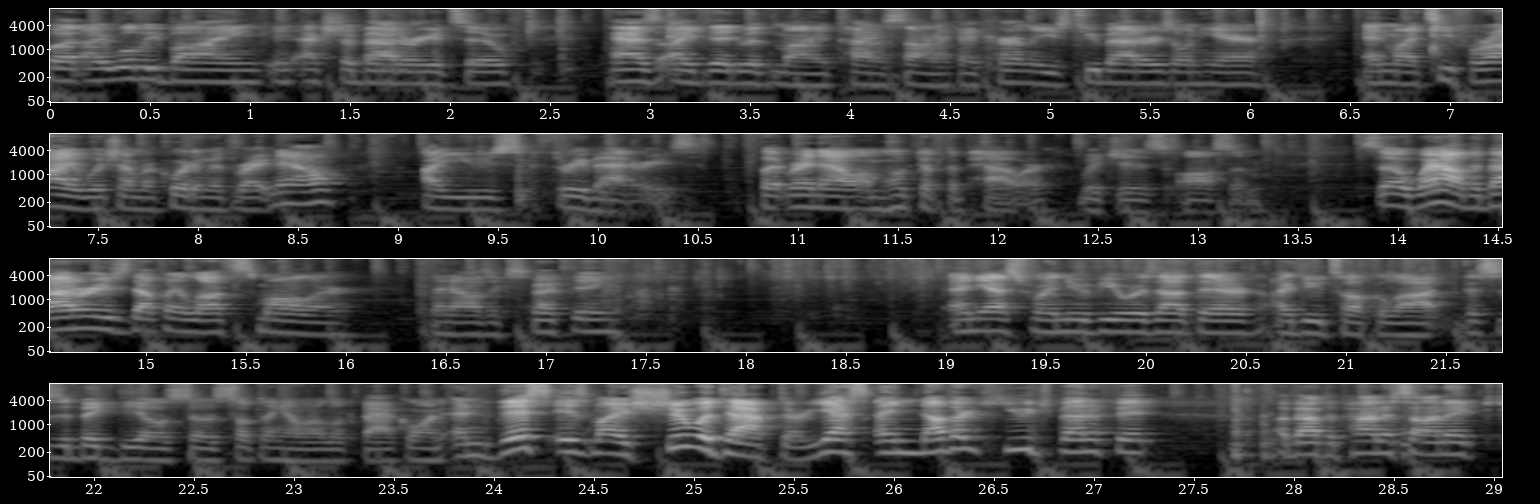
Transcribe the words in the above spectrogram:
but I will be buying an extra battery or two, as I did with my Panasonic. I currently use two batteries on here, and my T4i, which I'm recording with right now, I use three batteries. But right now, I'm hooked up to power, which is awesome. So wow, the battery is definitely a lot smaller than I was expecting. And yes, for my new viewers out there, I do talk a lot. This is a big deal, so it's something I want to look back on. And this is my shoe adapter. Yes, another huge benefit about the Panasonic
